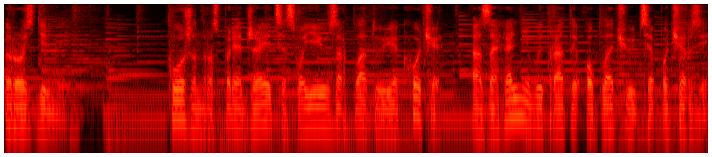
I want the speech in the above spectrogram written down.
Роздільний. Кожен розпоряджається своєю зарплатою як хоче, а загальні витрати оплачуються по черзі.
